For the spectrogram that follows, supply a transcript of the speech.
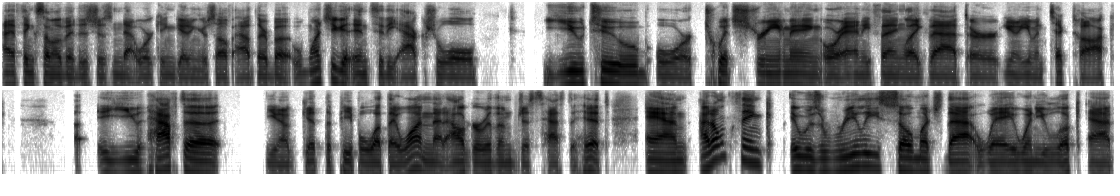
I think some of it is just networking, getting yourself out there. But once you get into the actual YouTube or Twitch streaming or anything like that, or you know, even TikTok, uh, you have to, you know, get the people what they want, and that algorithm just has to hit. And I don't think it was really so much that way when you look at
